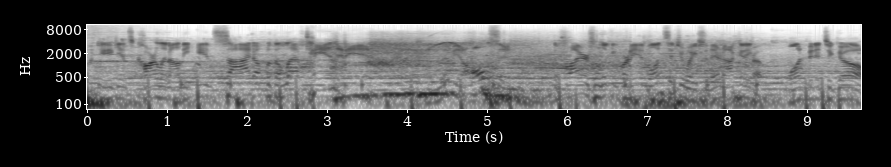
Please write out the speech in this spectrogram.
looking against Karlen on the inside. Up with the left hand and in. Olivia Olson the Friars are looking for an and one situation. They're not getting one minute to go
